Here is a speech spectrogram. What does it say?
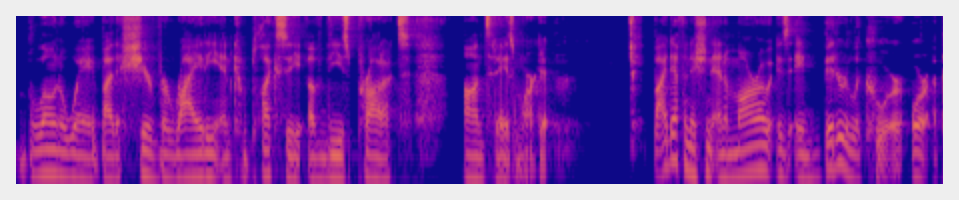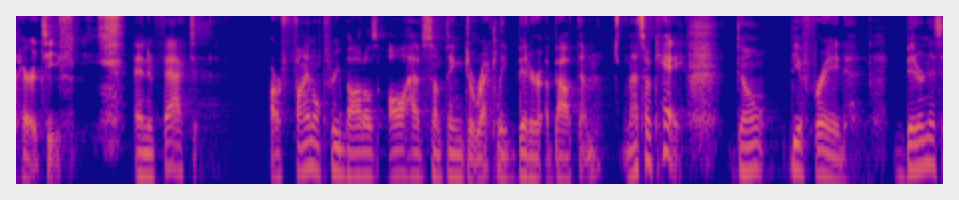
blown away by the sheer variety and complexity of these products on today's market. By definition, an Amaro is a bitter liqueur or aperitif. And in fact, our final three bottles all have something directly bitter about them. And that's okay. Don't be afraid bitterness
